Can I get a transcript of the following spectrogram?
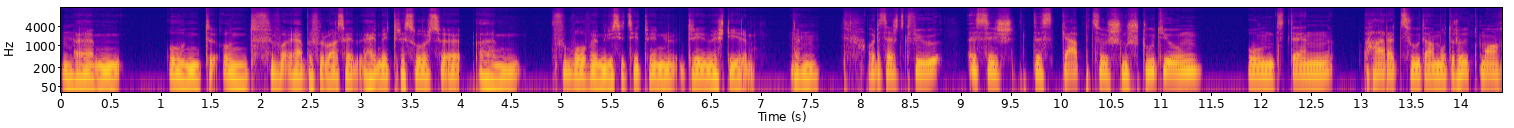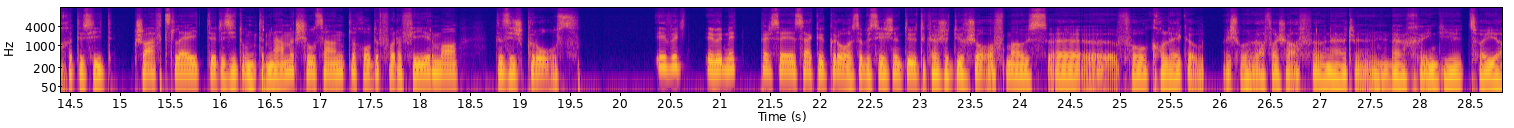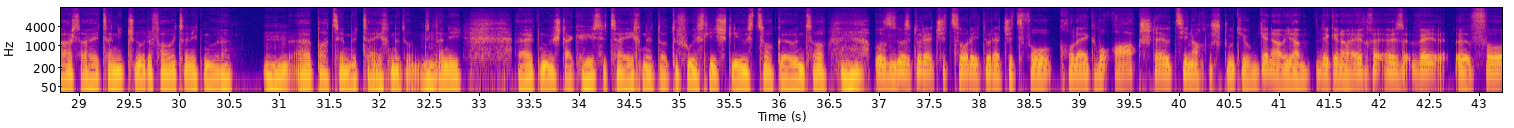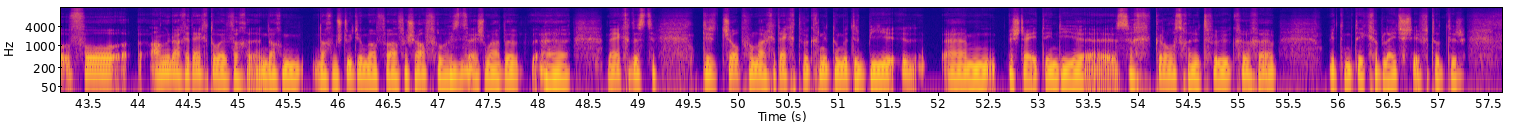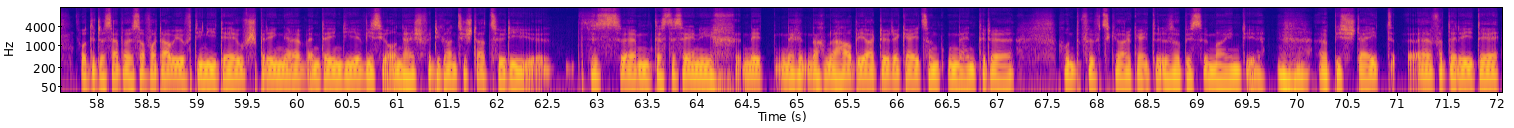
Mhm. Ähm, und, und für, ja, für was haben wir die Ressourcen, ähm, wo wollen wir unsere Zeit drin, investieren. Mhm. Aber das hast das Gefühl, es ist das Gap zwischen Studium und dann her zu dem, was ihr heute macht. Ihr seid Geschäftsleiter, ihr seid Unternehmer schlussendlich oder von einer Firma. Das ist gross. Ich würde würd nicht per se sagen gross, aber es ist natürlich, du kannst natürlich schon oftmals äh, von Kollegen, weißt du, anfangen zu arbeiten und dann, nach in die zwei Jahren so, jetzt habe ich die Schnur voll, jetzt habe ich nur mhm. äh, Badzimmer gezeichnet und mhm. dann habe ich äh, genug Stegenhäuser gezeichnet oder Fußlisten ausgezogen und so. Mhm. Und so, du redest jetzt, sorry, du redest jetzt von Kollegen, die angestellt sind nach dem Studium? Genau, ja. genau. Einfach, also, weil, äh, von, von anderen Architekten, die einfach nach dem, nach dem Studium anfangen zu arbeiten, mhm. zuerst mal eben, äh, merken, dass der, der Job des Architekten wirklich nicht nur dabei ähm, besteht, in die, äh, sich gross können zu verwirklichen mit dem dicken Bleistift oder, oder dass eben sofort alle auf deine Idee aufspringen, wenn du in die Vision hast für die ganze Stadt Zürich, dass, ähm, dass das eigentlich nicht, nicht, nach einem halben Jahr durchgeht, sondern entweder äh, 150 Jahre geht oder so, bis mal in die, mhm. etwas steht äh, von der Idee.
